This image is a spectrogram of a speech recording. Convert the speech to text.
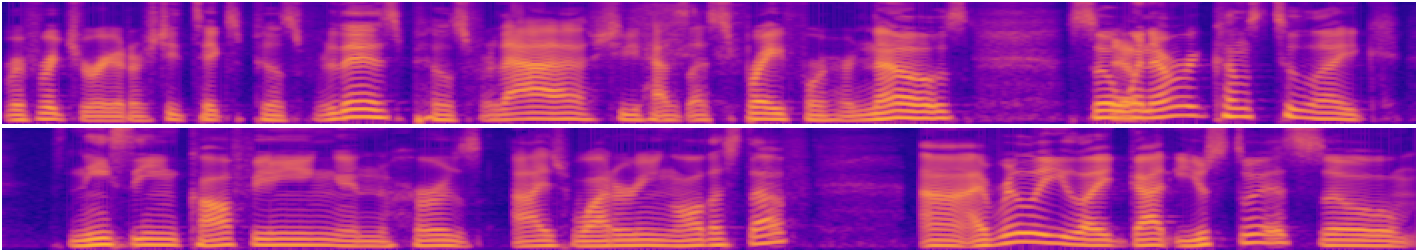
refrigerator. She takes pills for this, pills for that. She has a spray for her nose. So Yeah. whenever it comes to like sneezing, coughing, and her eyes watering, all that stuff, uh, I really like got used to it. So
